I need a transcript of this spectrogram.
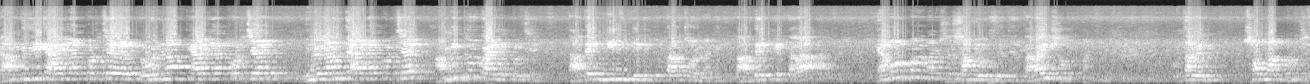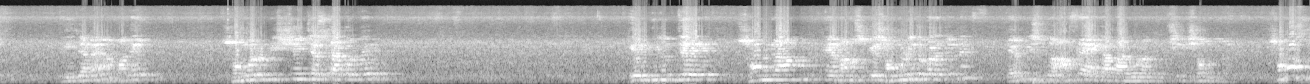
গান্ধীজিকে হাইলাইট করছে, রবীন্দ্রনাথকে হাইলাইট করছে, বিবেকানন্দকে করছে হাইলাইট করছে। তাদের নীতিতে কিন্তু তারা চলে না, কিন্তু তাদেরকে তারা এমন করে মানুষের সামনে বসেছে তারাই সম্মান তাদের সম্মান করছে। এই জায়গায় আমাদের সংগঠন নিশ্চয়ই চেষ্টা করবে। এর বিরুদ্ধে সংগ্রাম মানুষকে সংগঠিত করার জন্য। তেমনি শুধু আমরা একা পারব না, সেই সংগ্রাম সমস্ত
